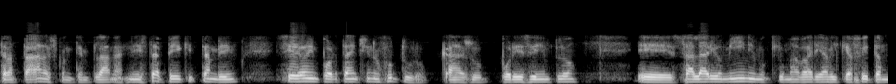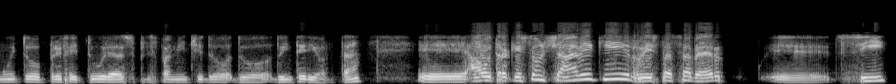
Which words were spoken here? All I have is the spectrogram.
tratadas, contempladas nesta PEC também serão importantes no futuro. Caso, por exemplo, eh, salário mínimo, que é uma variável que afeta muito prefeituras, principalmente do, do, do interior, tá? Eh, a outra questão chave é que resta saber eh, se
